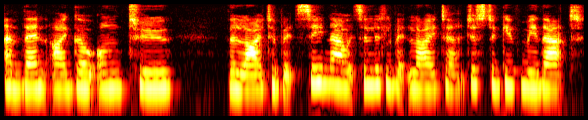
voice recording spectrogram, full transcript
And then I go on to the lighter bits. See, now it's a little bit lighter, just to give me that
